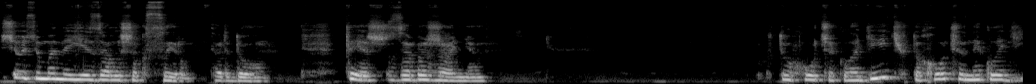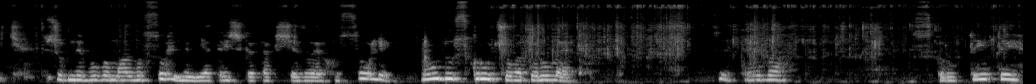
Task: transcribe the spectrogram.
Ще ось у мене є залишок сиру твердого. Теж за бажанням. Хто хоче, кладіть, хто хоче, не кладіть. Щоб не було малосольним, я трішки так ще зверху солі. Буду скручувати рулет. Це треба скрутити.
